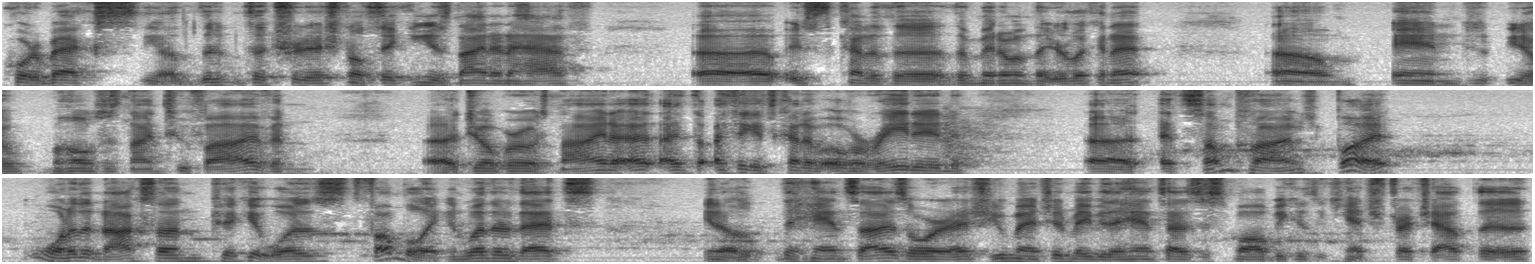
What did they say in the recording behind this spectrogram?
quarterbacks, you know, the, the traditional thinking is nine and a half uh, is kind of the the minimum that you're looking at. Um, and you know, Mahomes is nine two five, and uh, Joe Burrow is nine. I, I, th- I, think it's kind of overrated uh, at some times, but one of the knocks on Pickett was fumbling, and whether that's you know the hand size or as you mentioned, maybe the hand size is small because he can't stretch out the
